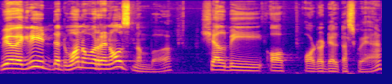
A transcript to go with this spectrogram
We have agreed that 1 over Reynolds number shall be of order delta square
